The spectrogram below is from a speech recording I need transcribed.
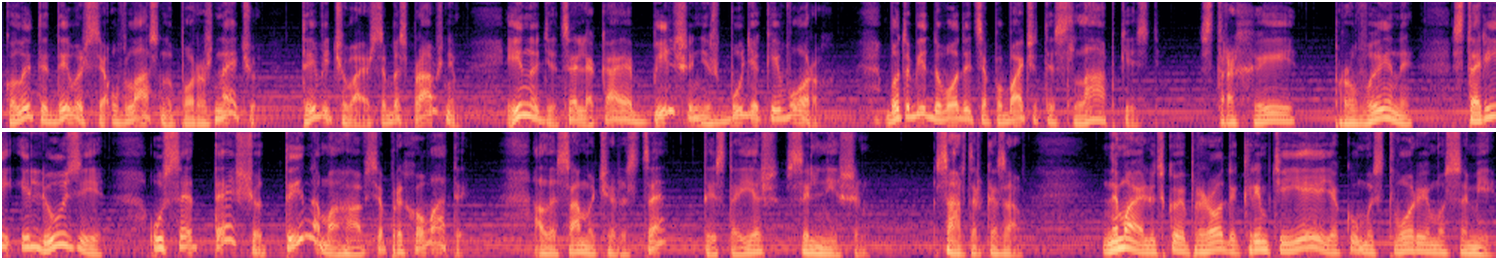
Коли ти дивишся у власну порожнечу, ти відчуваєш себе справжнім. Іноді це лякає більше, ніж будь-який ворог, бо тобі доводиться побачити слабкість, страхи, провини, старі ілюзії, усе те, що ти намагався приховати. Але саме через це ти стаєш сильнішим. Сартер казав: немає людської природи, крім тієї, яку ми створюємо самі.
